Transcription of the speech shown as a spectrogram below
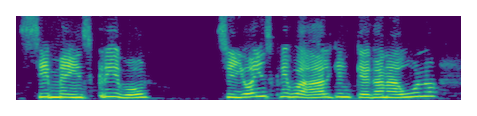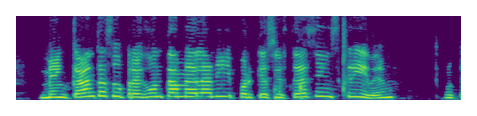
si me inscribo, si yo inscribo a alguien que gana uno, me encanta su pregunta, Melanie, porque si usted se inscribe, ok,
